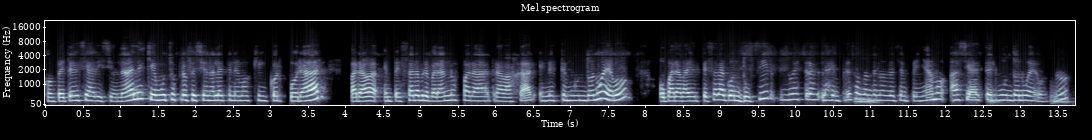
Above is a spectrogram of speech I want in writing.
competencias adicionales que muchos profesionales tenemos que incorporar para empezar a prepararnos para trabajar en este mundo nuevo o para empezar a conducir nuestras, las empresas donde mm. nos desempeñamos hacia este mundo nuevo, ¿no? Mm.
